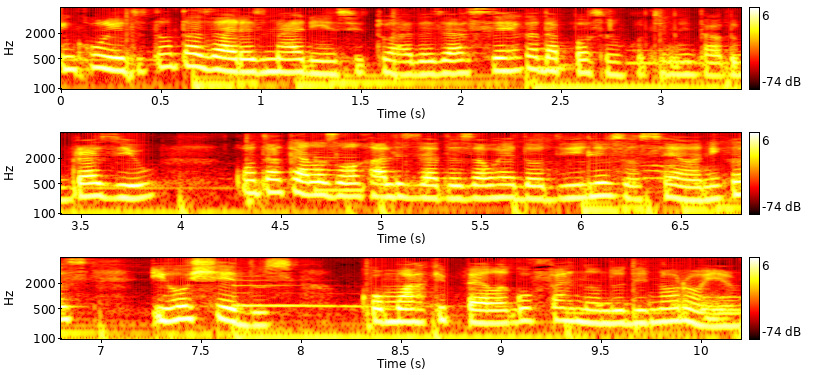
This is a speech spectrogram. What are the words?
incluindo tanto as áreas marinhas situadas à cerca da porção continental do Brasil, quanto aquelas localizadas ao redor de ilhas oceânicas e rochedos, como o arquipélago Fernando de Noronha.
